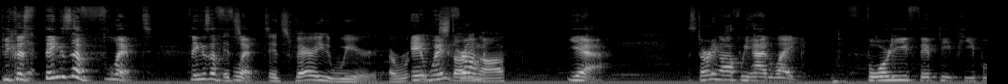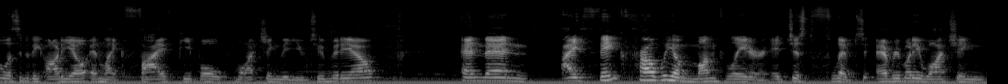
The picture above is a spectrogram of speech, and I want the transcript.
Because things have flipped. Things have it's flipped. it's very weird. A- It went starting from- off. Yeah. Starting off, we had like 40, 50 people listen to the audio and like five people watching the YouTube video. And then I think probably a month later, it just flipped. Everybody watching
